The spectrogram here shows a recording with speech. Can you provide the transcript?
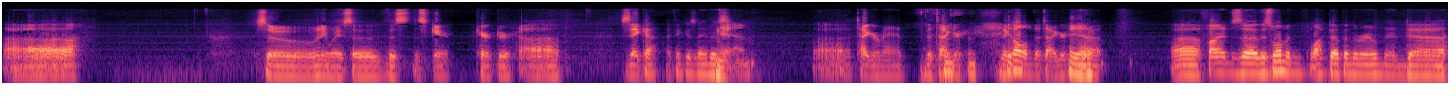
Uh, so anyway, so this this char- character, uh, Zeca, I think his name is, Yeah. Uh, Tiger Man, the Tiger. they call him the Tiger. Yeah. Uh, finds uh, this woman locked up in the room and uh,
